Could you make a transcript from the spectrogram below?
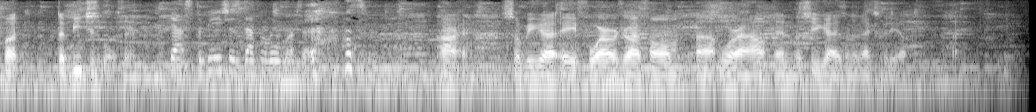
but the beach is worth it. Yes, the beach is definitely worth it. All right, so we got a four-hour drive home. Uh, we're out, and we'll see you guys in the next video.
